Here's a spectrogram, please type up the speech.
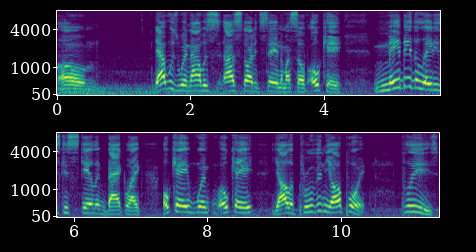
Um, that was when I was I started saying to myself, okay, maybe the ladies can scale it back like okay when okay y'all have proven y'all point please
